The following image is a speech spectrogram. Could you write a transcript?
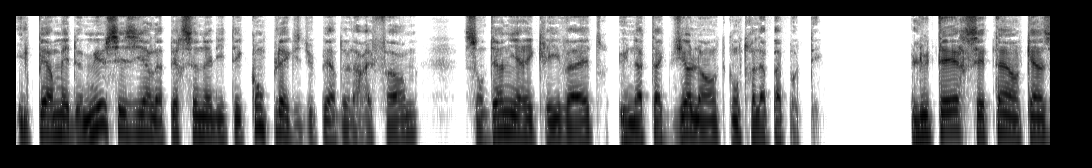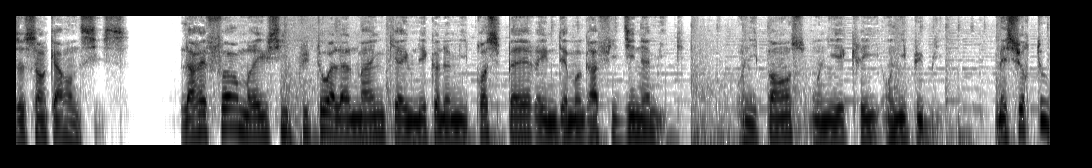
Il permet de mieux saisir la personnalité complexe du père de la Réforme. Son dernier écrit va être une attaque violente contre la papauté. Luther s'éteint en 1546. La réforme réussit plutôt à l'Allemagne qui a une économie prospère et une démographie dynamique. On y pense, on y écrit, on y publie. Mais surtout,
